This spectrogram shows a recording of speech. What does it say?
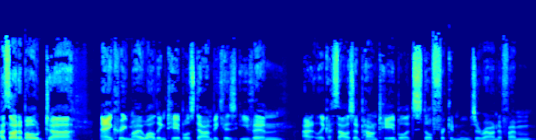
I thought about uh, anchoring my welding tables down because even at like a thousand pound table, it still freaking moves around if I'm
